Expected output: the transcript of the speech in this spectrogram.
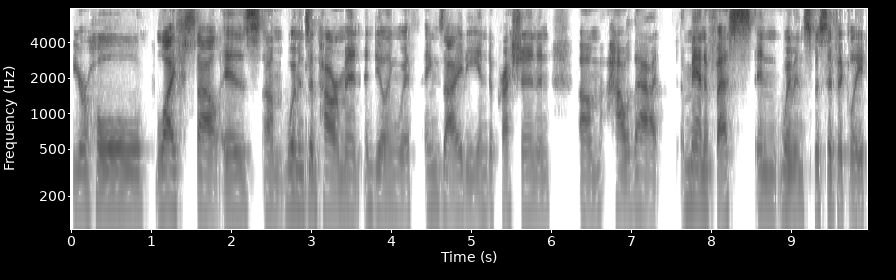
your whole lifestyle is um, women's empowerment and dealing with anxiety and depression and um, how that manifests in women specifically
